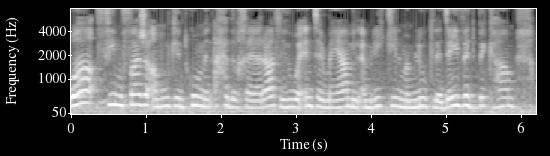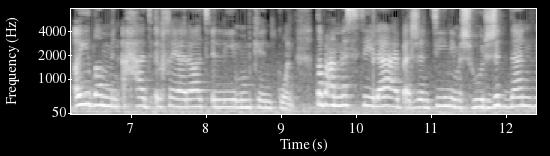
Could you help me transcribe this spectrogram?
وفي مفاجأة ممكن تكون من أحد الخيارات اللي هو إنتر ميامي الأمريكي المملوك لديفيد بيكهام أيضا من أحد الخيارات اللي ممكن تكون. طبعا ميسي لاعب أرجنتيني مشهور جدا.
